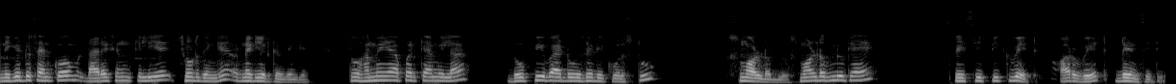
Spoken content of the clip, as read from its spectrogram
निगेटिव साइन को हम डायरेक्शन के लिए छोड़ देंगे और नेग्लेक्ट कर देंगे। तो हमें यहाँ पर क्या मिला? Do P by do Z equals to small W small W क्या है? स्पेसिफिक वेट और वेट डेंसिटी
